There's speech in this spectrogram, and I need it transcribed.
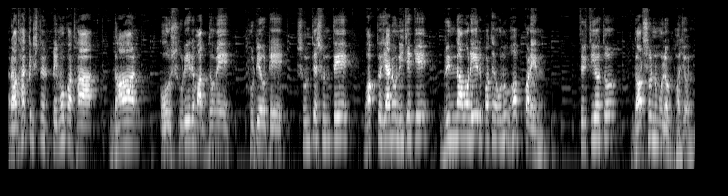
রাধাকৃষ্ণের প্রেমকথা, গান ও সুরের মাধ্যমে ফুটে ওঠে। শুনতে শুনতে ভক্ত যেন নিজেকে বৃন্দাবনের পথে অনুভব করেন। তৃতীয়ত, দর্শনমূলক ভজন।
